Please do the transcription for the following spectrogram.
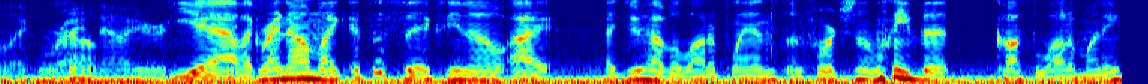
But like right So, now, you're Yeah, six. like right now I'm like it's a six. You know, I I do have a lot of plans, unfortunately, that cost a lot of money.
